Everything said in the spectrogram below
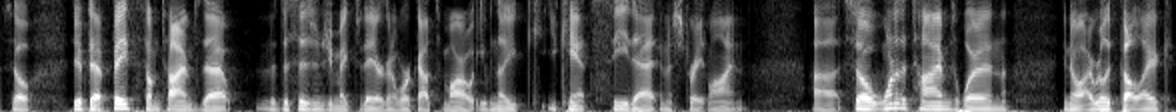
So you have to have faith sometimes that the decisions you make today are going to work out tomorrow, even though you, you can't see that in a straight line. Uh, so one of the times when you know, I really felt like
